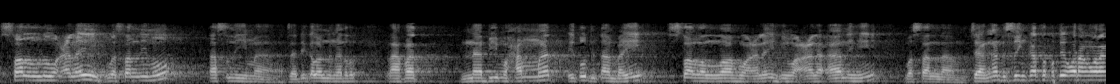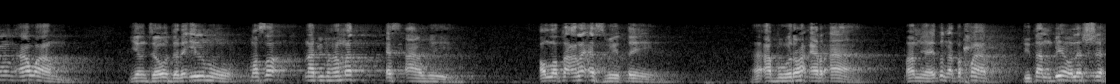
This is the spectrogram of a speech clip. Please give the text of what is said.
sallu alaihi wa sallimu taslima. Jadi kalau dengar lafaz Nabi Muhammad itu ditambahi sallallahu alaihi wa ala alihi wasallam. Jangan disingkat seperti orang-orang awam yang jauh dari ilmu. Masa Nabi Muhammad SAW, Allah taala SWT. Abu Hurairah RA. Paham ya? Itu enggak tepat. Ditanbih oleh Syekh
